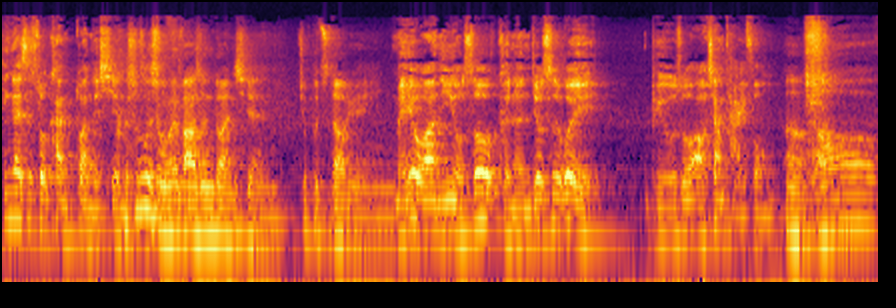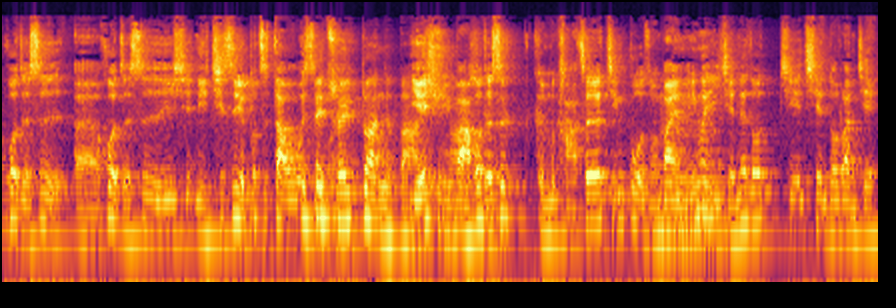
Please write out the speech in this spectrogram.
应该是说看断的线。可是为什么会发生断线？就不知道原因。没有啊，你有时候可能就是会，比如说哦，像台风，嗯哦，或者是呃，或者是一些你其实也不知道为什么被吹断了吧？也许吧，或者是可能卡车经过怎么办？嗯、因为以前那都接线都乱接，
